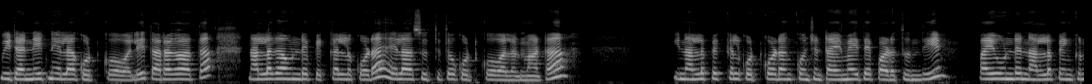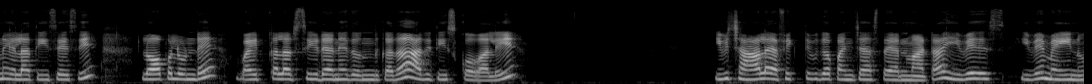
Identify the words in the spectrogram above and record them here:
వీటన్నిటిని ఇలా కొట్టుకోవాలి? తర్వాత నల్లగా ఉండే పిక్కలను కూడా ఇలా సుత్తితో కొట్టుకోవాలన్నమాట. ఈ నల్ల పెక్కలు కొట్టుకోవడానికి కొంచెం టైం అయితే పడుతుంది. పై ఉండే నల్ల పెంకును ఇలా తీసేసి లోపల ఉండే వైట్ కలర్ సీడ్ అనేది ఉంది కదా అది తీసుకోవాలి. ఇవి చాలా ఎఫెక్టివ్గా పనిచేస్తాయి అన్నమాట. ఇవే ఇవే మెయిన్.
